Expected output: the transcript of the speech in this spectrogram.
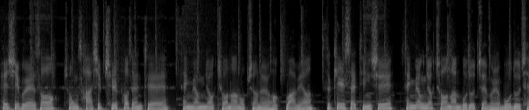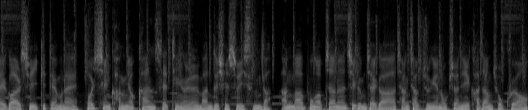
패시브에서 총 47%의 생명력 전환 옵션을 확보하면 스킬 세팅 시 생명력 전환 보조잼을 모두 제거할 수 있기 때문에 훨씬 강력한 세팅을 만드실 수 있습니다. 악마 봉합자는 지금 제가 장착 중인 옵션이 가장 좋고 요.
